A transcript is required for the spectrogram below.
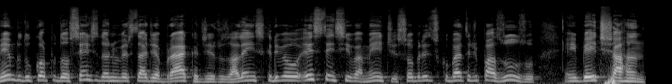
membro do corpo docente da Universidade Hebraica de Jerusalém, escreveu extensivamente sobre a descoberta de Pazuzu em Beit Shahan.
